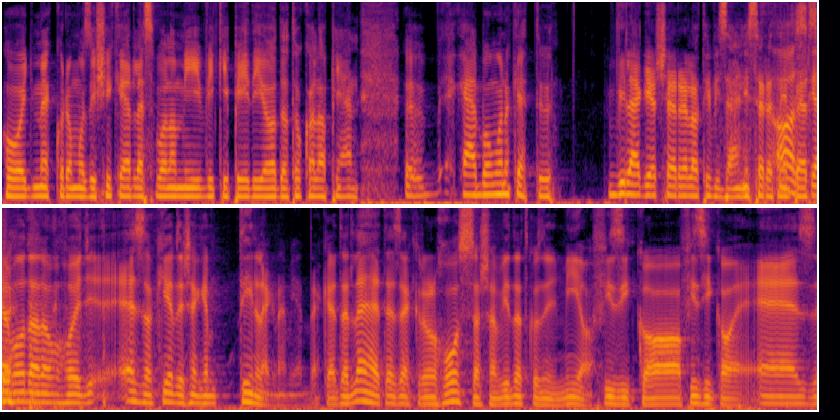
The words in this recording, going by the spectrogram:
hogy mekkora mozi siker lesz valami állami Wikipédia adatok alapján. Egálban van a kettő? világérsen relativizálni szeretném Azt persze. kell mondanom, hogy ez a kérdés engem tényleg nem érdekel. Tehát lehet ezekről hosszasan vitatkozni, hogy mi a fizika, fizika ez,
